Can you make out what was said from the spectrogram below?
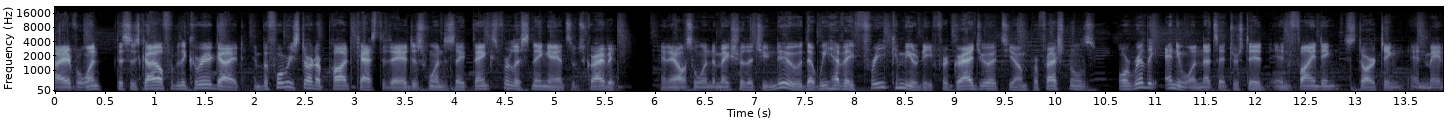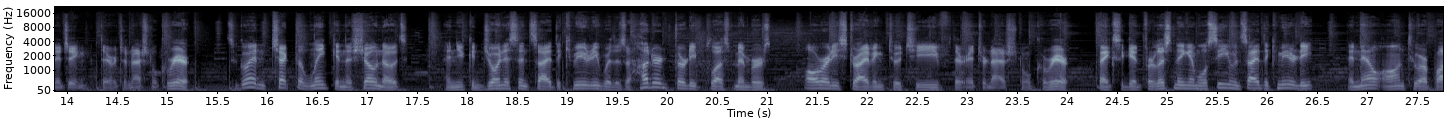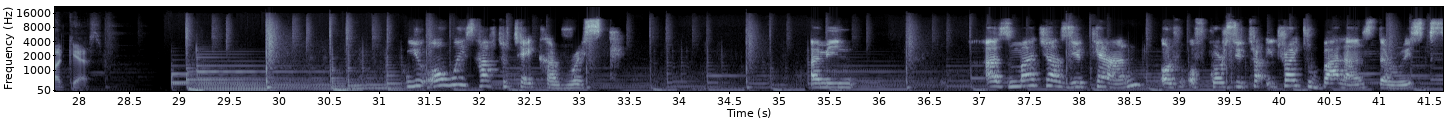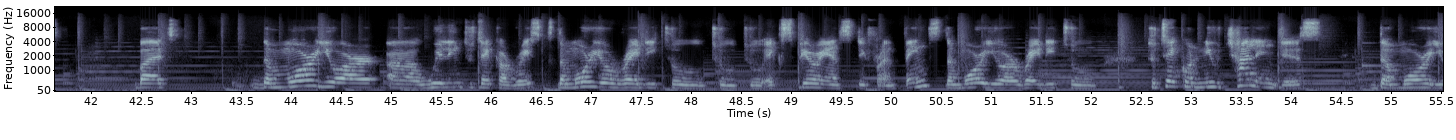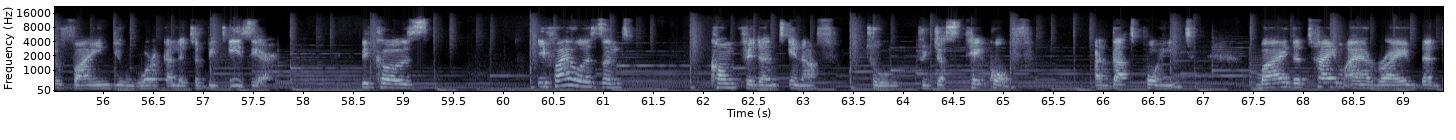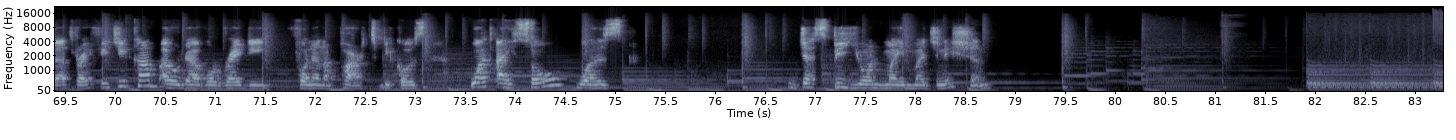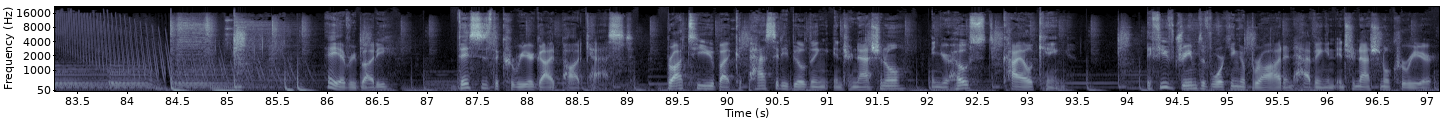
Hi, everyone. This is Kyle from the Career Guide. And before we start our podcast today, I just wanted to say thanks for listening and subscribing. And I also wanted to make sure that you knew that we have a free community for graduates, young professionals, or really anyone that's interested in finding, starting, and managing their international career. So go ahead and check the link in the show notes, and you can join us inside the community where there's 130 plus members already striving to achieve their international career. Thanks again for listening, and we'll see you inside the community. And now on to our podcast. You always have to take a risk. I mean, as much as you can, of course, you try, you try to balance the risks, but the more you are uh, willing to take a risk, the more you're ready to, to, to experience different things, the more you are ready to, to take on new challenges, the more you find your work a little bit easier. Because if I wasn't confident enough to, to just take off at that point, by the time I arrived at that refugee camp, I would have already fallen apart because what I saw was just beyond my imagination. Hey, everybody. This is the Career Guide Podcast, brought to you by Capacity Building International and your host, Kyle King. If you've dreamed of working abroad and having an international career,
